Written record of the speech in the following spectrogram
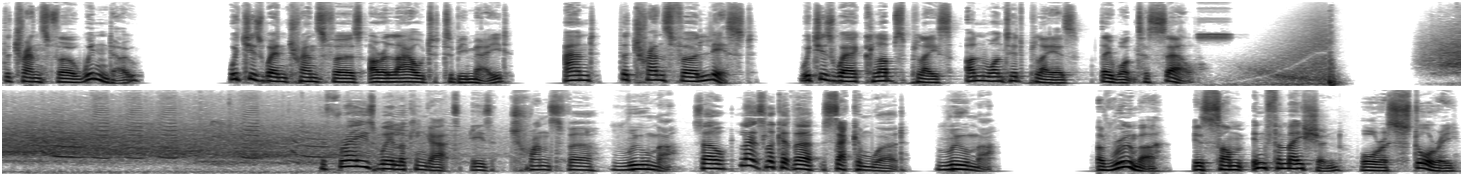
The transfer window, which is when transfers are allowed to be made. And the transfer list, which is where clubs place unwanted players they want to sell. The phrase we're looking at is transfer rumour. So let's look at the second word, rumour. A rumour is some information or a story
